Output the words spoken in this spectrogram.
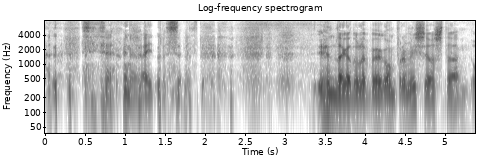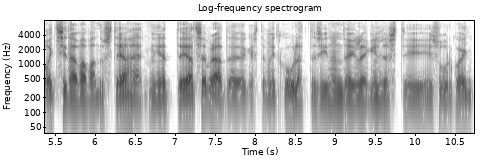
sisemine väitlus sellest endaga tuleb kompromisse osta, otsida, vabandust, jah, et nii et head sõbrad, kes te meid kuulate, siin on teile kindlasti suur kont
